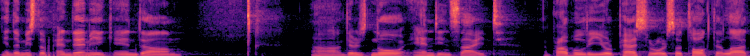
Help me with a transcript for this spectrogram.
in the midst of pandemic, and um, uh, there's no end in sight. Probably your pastor also talked a lot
